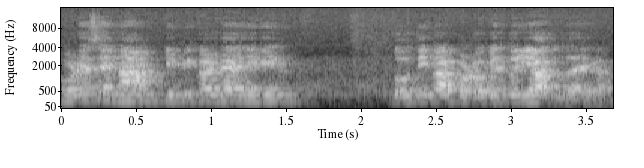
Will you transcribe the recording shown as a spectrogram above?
थोड़े से नाम टिपिकल है, लेकिन दो तीन बार पढ़ोगे तो याद हो जाएगा।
